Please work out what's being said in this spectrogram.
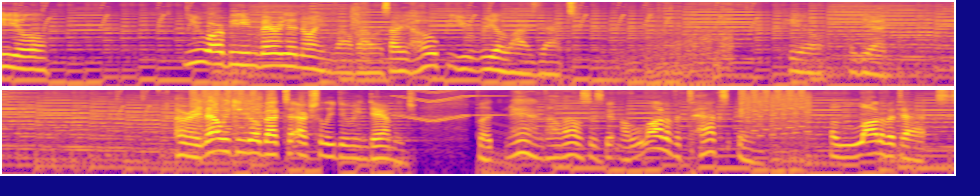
Heal. You are being very annoying, Valvalis. I hope you realize that. Heal again. Alright, now we can go back to actually doing damage. But man, Valvalis is getting a lot of attacks in. A lot of attacks.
